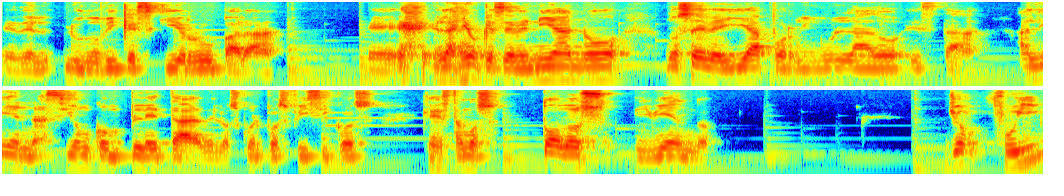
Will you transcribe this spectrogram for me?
eh, del Ludovic Esquirru para eh, el año que se venía no, no se veía por ningún lado esta alienación completa de los cuerpos físicos que estamos todos viviendo. Yo fui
